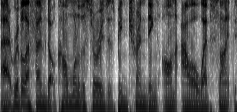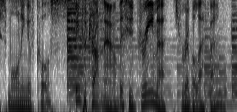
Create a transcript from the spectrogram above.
Uh, RibbleFM.com, one of the stories that's been trending on our website this morning, of course. Supertramp now. This is Dreamer. It's Ribble FM.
